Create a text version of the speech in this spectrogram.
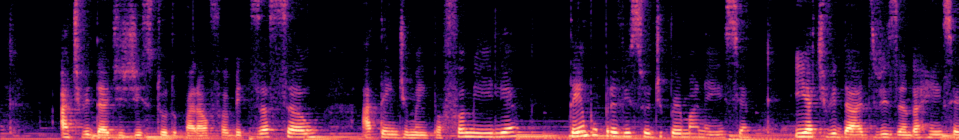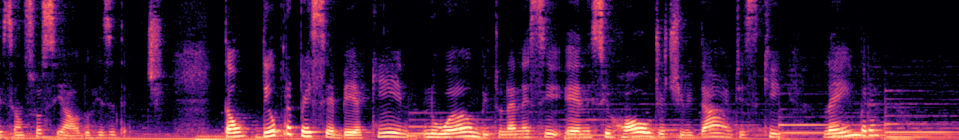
atividades de estudo para alfabetização, atendimento à família, tempo previsto de permanência e atividades visando a reinserção social do residente. Então, deu para perceber aqui no âmbito, né, nesse, é, nesse rol de atividades, que lembra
